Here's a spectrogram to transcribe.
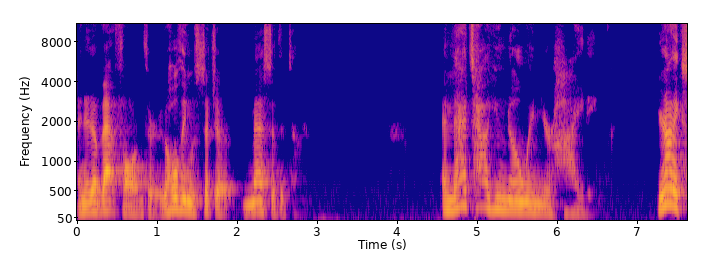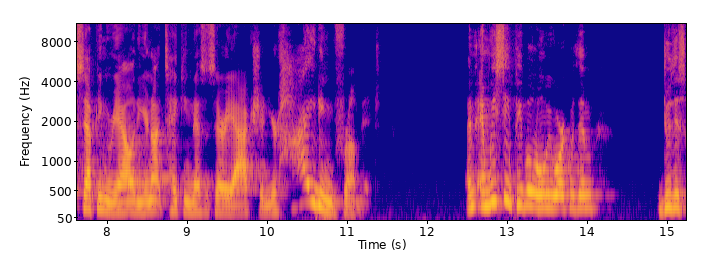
Ended up that falling through. The whole thing was such a mess at the time. And that's how you know when you're hiding. You're not accepting reality. You're not taking necessary action. You're hiding from it. And, and we see people when we work with them do this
